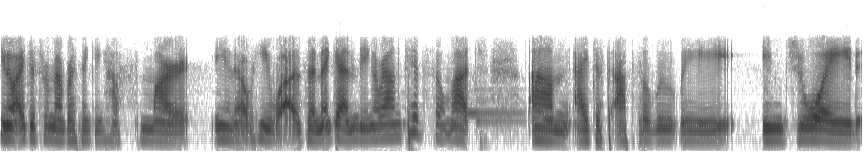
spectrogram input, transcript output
you know I just remember thinking how smart you know he was and again being around kids so much um I just absolutely enjoyed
